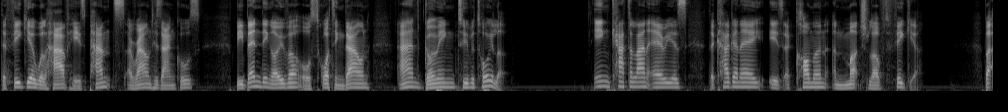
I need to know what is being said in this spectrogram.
the figure will have his pants around his ankles, be bending over or squatting down, and going to the toilet. In Catalan areas, the Caganer is a common and much loved figure. But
